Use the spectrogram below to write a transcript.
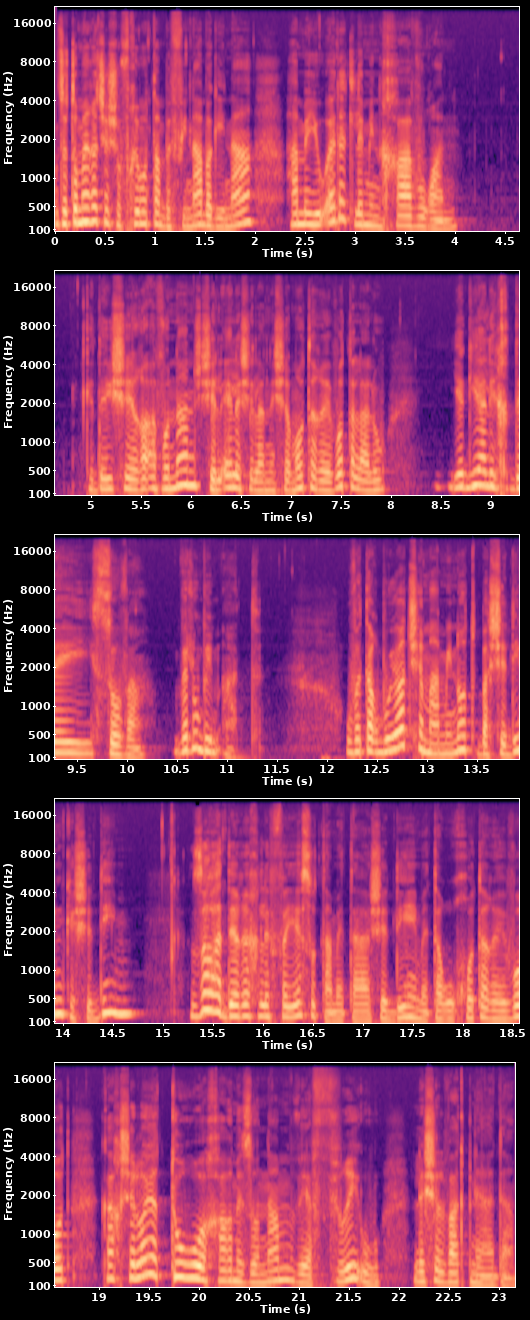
זאת אומרת ששופכים אותם בפינה בגינה המיועדת למנחה עבורן, כדי שרעבונן של אלה של הנשמות הרעבות הללו יגיע לכדי שובע, ולו במעט. ובתרבויות שמאמינות בשדים כשדים, זו הדרך לפייס אותם, את השדים, את הרוחות הרעבות, כך שלא יטורו אחר מזונם ויפריעו לשלוות בני אדם.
